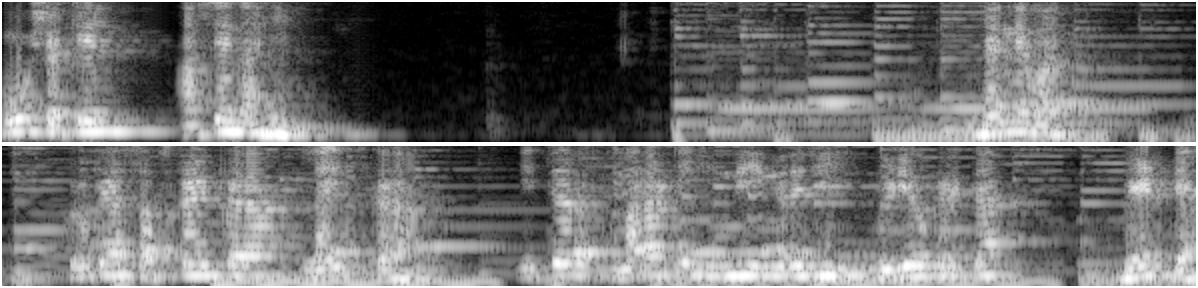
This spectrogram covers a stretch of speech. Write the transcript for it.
होऊ शकेल असे नाही. धन्यवाद. कृपया सबस्क्राईब करा लाईक करा. इतर मराठी हिंदी इंग्रजी व्हिडिओ करिता भेट द्या.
